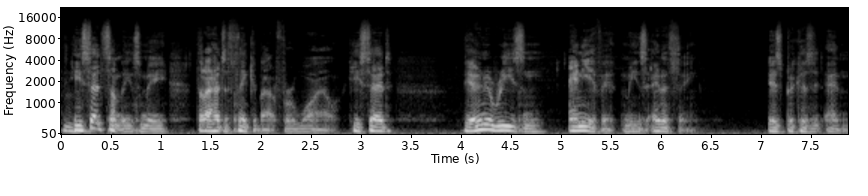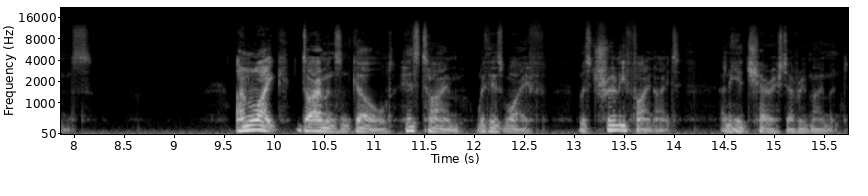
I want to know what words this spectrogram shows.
Hmm. He said something to me that I had to think about for a while. He said, The only reason any of it means anything is because it ends. Unlike diamonds and gold, his time with his wife was truly finite and he had cherished every moment.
